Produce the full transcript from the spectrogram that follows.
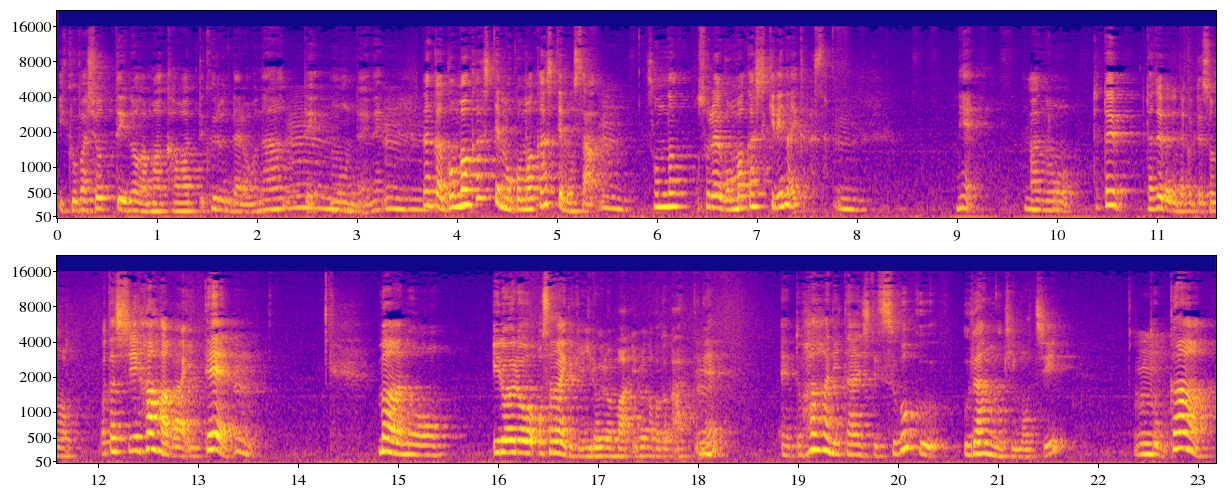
う行く場所っていうのがまあ変わってくるんだろうなって思うんだよね、んなんかごまかしてもごまかしてもさ、うん。そんなそれはごまかしきれないからさ。うん。ね。うん。あの例えば例えばじゃなくてその私母がいて、まああのいろいろ幼い時にいろいろまあいろんなことがあってね、えっと母に対してすごく恨む気持ちうん。とか、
